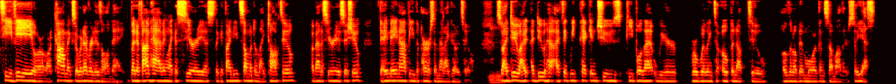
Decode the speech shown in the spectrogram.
TV or or comics or whatever it is all day. But if I'm having like a serious like if I need someone to like talk to about a serious issue, they may not be the person that I go to. Mhm. So I do, I, I do, ha- I think we pick and choose people that we're we're willing to open up to a little bit more than some others. So yes,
